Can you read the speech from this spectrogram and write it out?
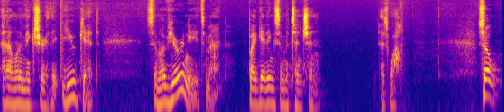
And I want to make sure that you get some of your needs met by getting some attention as well. So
